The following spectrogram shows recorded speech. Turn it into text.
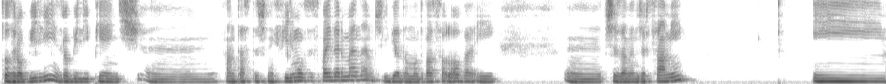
to zrobili. Zrobili pięć yy, fantastycznych filmów ze Spider-Manem, czyli wiadomo, dwa solowe i yy, trzy z Avengersami. I,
